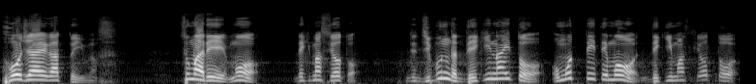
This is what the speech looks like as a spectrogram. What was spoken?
ほうじゃえがと言います。つまりもうできますよと。で自分ができないと思っていてもできますよと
